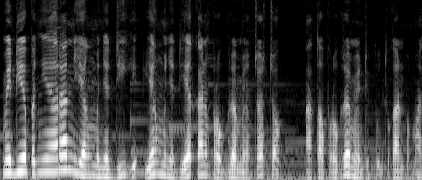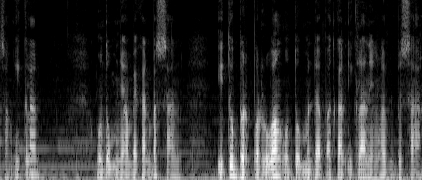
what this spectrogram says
Media penyiaran yang, menyedi yang menyediakan program yang cocok atau program yang dibutuhkan pemasang iklan untuk menyampaikan pesan itu berpeluang untuk mendapatkan iklan yang lebih besar.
